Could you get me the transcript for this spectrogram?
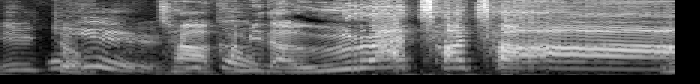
1점. 어, 일. 자 일점. 갑니다 으라차차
